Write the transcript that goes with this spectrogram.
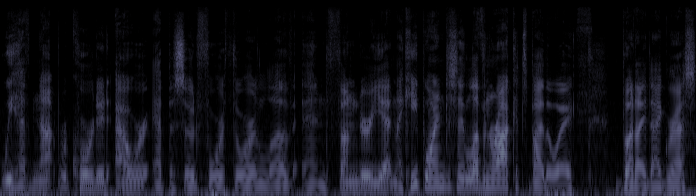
we have not recorded our episode for Thor Love and Thunder yet. And I keep wanting to say Love and Rockets, by the way, but I digress.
